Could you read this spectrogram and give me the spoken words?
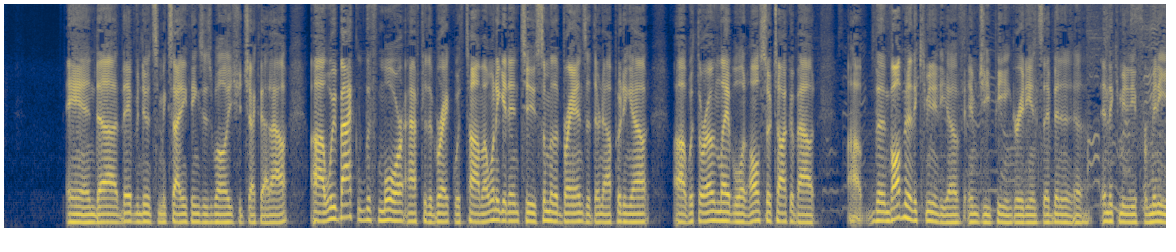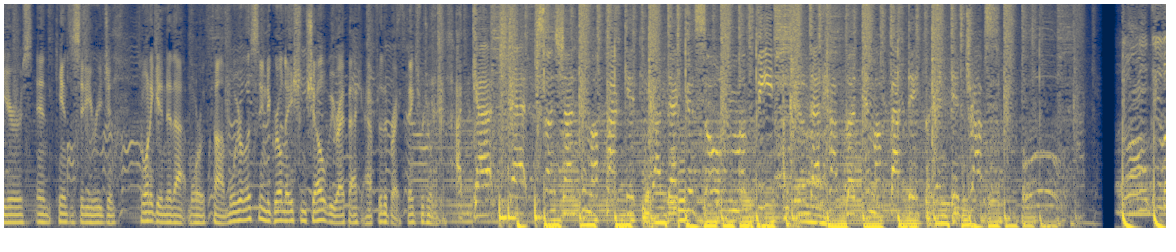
and uh, they've been doing some exciting things as well. You should check that out. Uh, we'll be back with more after the break with Tom. I want to get into some of the brands that they're now putting out uh, with their own label, and also talk about uh, the involvement of the community of MGP Ingredients. They've been in, uh, in the community for many years in Kansas City region. So I want to get into that more with Tom. We were listening to Grill Nation Show. We'll be right back after the break. Thanks for joining us. I got that sunshine in my pocket, got that good soul in my feet. I feel that hot blood in my body when it drops. Don't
